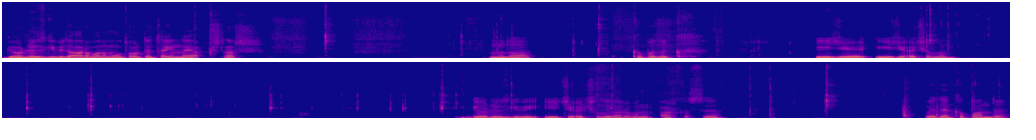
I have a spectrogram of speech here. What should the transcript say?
Gördüğünüz gibi de arabanın motor detayını da yapmışlar. Bunu da kapadık. İyice iyice açalım. Gördüğünüz gibi iyice açılıyor arabanın arkası. Ve de kapandı.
